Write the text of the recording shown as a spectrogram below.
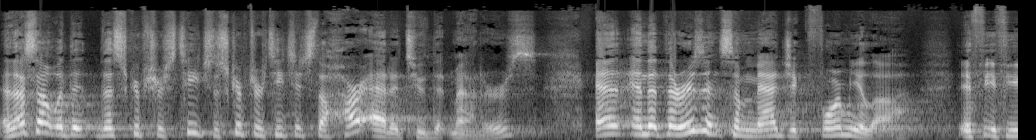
And that's not what the, the, scriptures teach. The scripture teaches it's the heart attitude that matters, and, and that there isn't some magic formula. If, if, you,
